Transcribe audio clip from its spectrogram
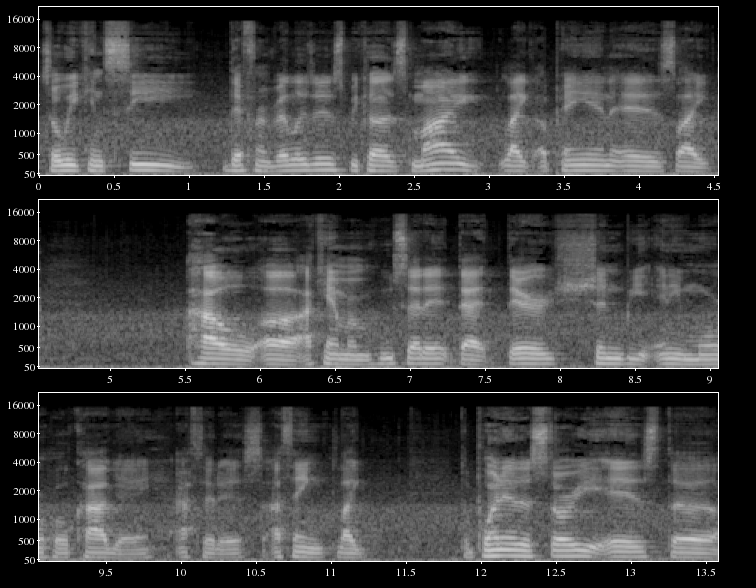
so we can see different villages. Because my like opinion is like how uh, I can't remember who said it that there shouldn't be any more Hokage after this. I think like the point of the story is the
